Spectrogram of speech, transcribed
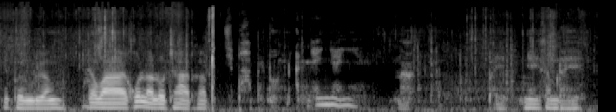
เห็ดเพิ่งเหลือง แต่ว่าคนละรสชาติครับสิพาไปเบิ่งอันใหญ่ไปใหญ่ซ้ำใด ๆ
